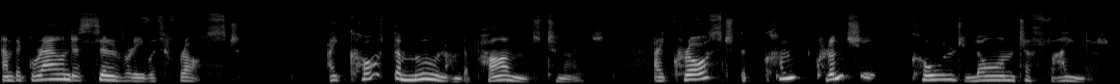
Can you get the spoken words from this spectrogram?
and the ground is silvery with frost. I caught the moon on the pond tonight. I crossed the crunchy, cold lawn to find it.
